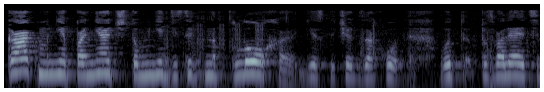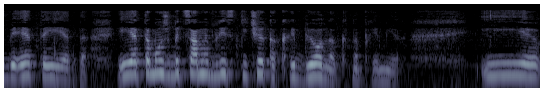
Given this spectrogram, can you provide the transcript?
как мне понять, что мне действительно плохо, если человек заходит, вот позволяет себе это и это. И это может быть самый близкий человек, как ребенок, например. И,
